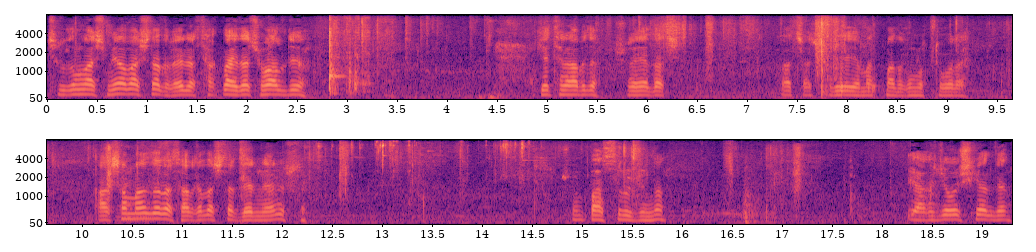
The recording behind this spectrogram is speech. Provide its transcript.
Çılgınlaşmaya başladı. Böyle taklayı da çoğalıyor. Getir abi de şuraya da aç. Aç aç şuraya yem atmadık unuttuk orayı. Akşam manzarası arkadaşlar derneğin üstü. Şunu bastır ucundan. Yakıcı hoş geldin.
